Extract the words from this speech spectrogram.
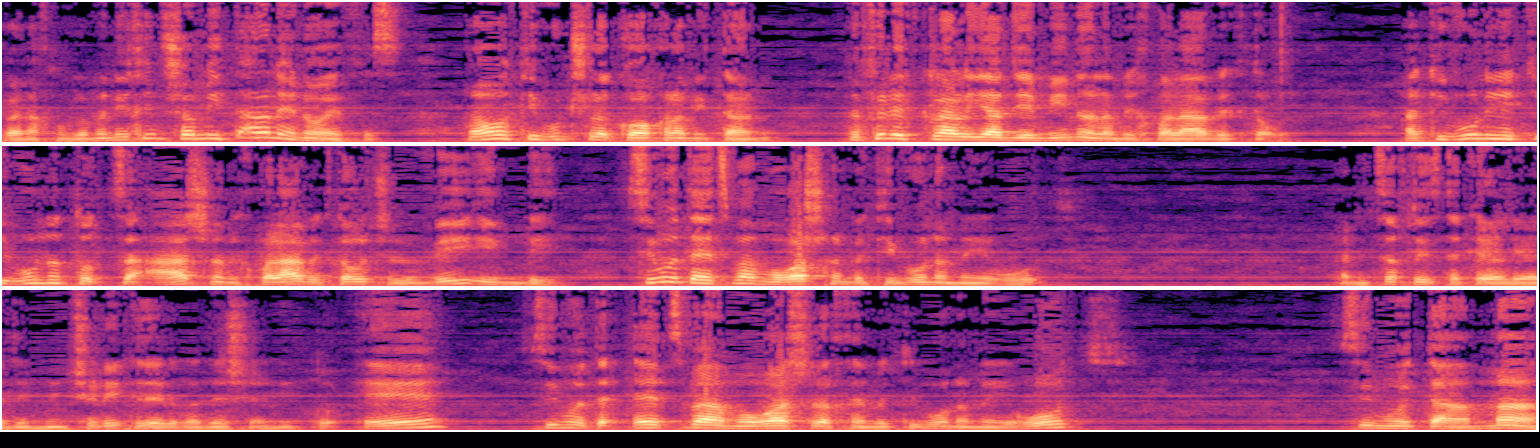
ואנחנו גם מניחים שהמטען אינו אפס. מהו הכיוון של הכוח על המטען? נפעיל את כלל יד ימין על המכפלה הוקטורית. הכיוון יהיה כיוון התוצאה של המכפלה הוקטורית של v עם b. שימו את האצבע המורה שלכם בכיוון המהירות. אני צריך להסתכל על יד ימין שלי כדי לוודא שאני טועה. שימו את האצבע המורה שלכם בכיוון המהירות. שימו את האמה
